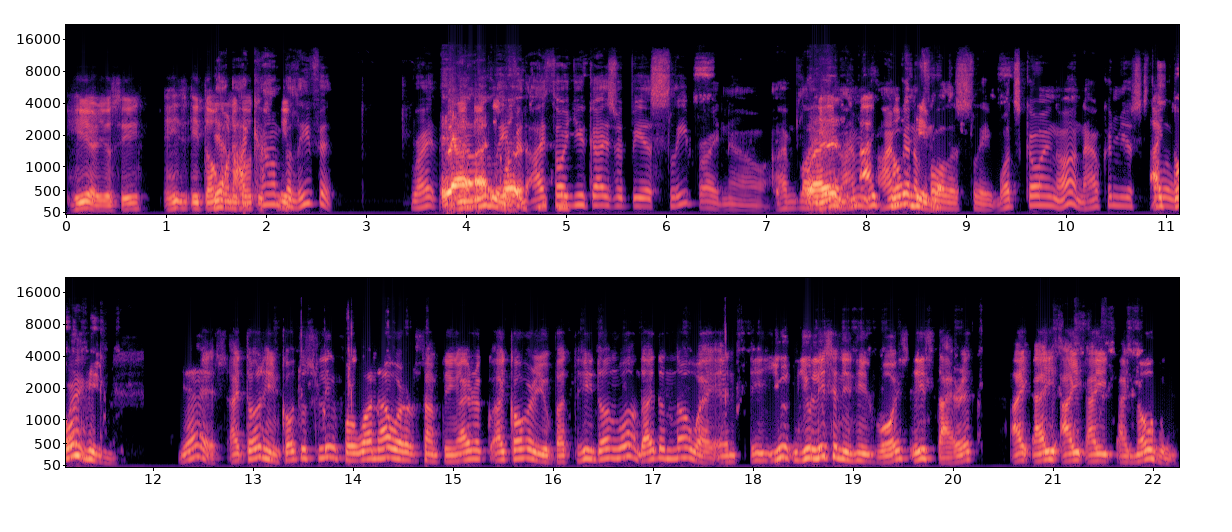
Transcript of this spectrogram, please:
here. You see, he's, he don't yeah, want to I go to can't believe it. Right? Yeah, I can't I- believe it. I thought you guys would be asleep right now. I'm like, Well, I'm, I I'm gonna him. fall asleep. What's going on? How come you're I still told awake? him. Yes, I told him go to sleep for one hour or something. I rec- I cover you, but he don't want. I don't know why. And he, you you listen in his voice. He's tired. I I I I, I know him.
